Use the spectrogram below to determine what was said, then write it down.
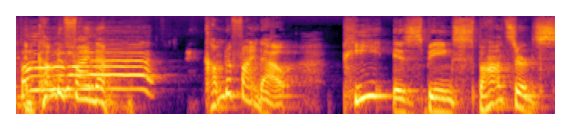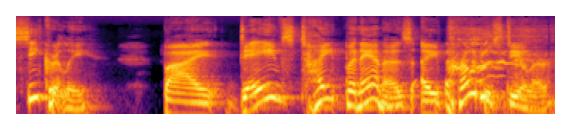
and come to find out, come to find out, Pete is being sponsored secretly by Dave's Tight Bananas, a produce dealer.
